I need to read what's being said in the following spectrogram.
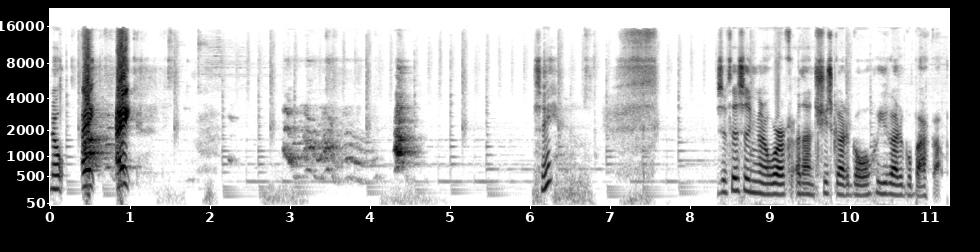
No. Hey, hey! See? If this isn't going to work, then she's got to go. You got to go back up.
